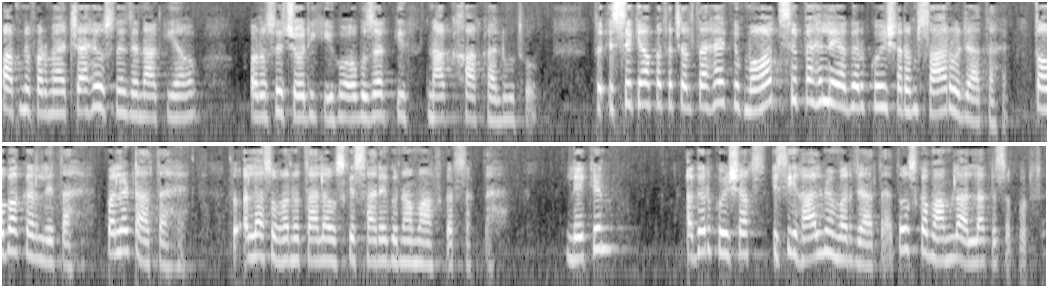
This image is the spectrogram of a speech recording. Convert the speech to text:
آپ نے فرمایا، چاہے اس نے جنا کیا ہو اور اسے چوری کی ہو، ابو ذر کی ناک خاک آلود ہو۔ تو اس سے کیا پتا چلتا ہے کہ موت سے پہلے اگر کوئی شرمسار ہو جاتا ہے، توبہ کر لیتا ہے، پلٹ آتا ہے تو اللہ سبحان و تعالیٰ اس کے سارے گنا معاف کر سکتا ہے۔ لیکن اگر کوئی شخص اسی حال میں مر جاتا ہے تو اس کا معاملہ اللہ کے سپورٹ ہے۔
